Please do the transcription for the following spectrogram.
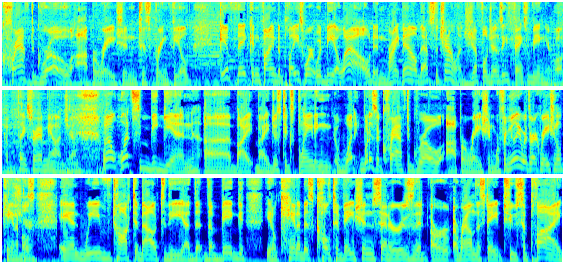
craft grow operation to Springfield if they can find a place where it would be allowed. And right now, that's the challenge. Jeff Fulgenzi, thanks for being here. Welcome. Thanks for having me on, Jim. Well, let's begin uh, by by just explaining what what is a craft grow operation. We're familiar with recreational cannabis, sure. and we've talked about the, uh, the the big you know cannabis cultivation centers that are around the state to supply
